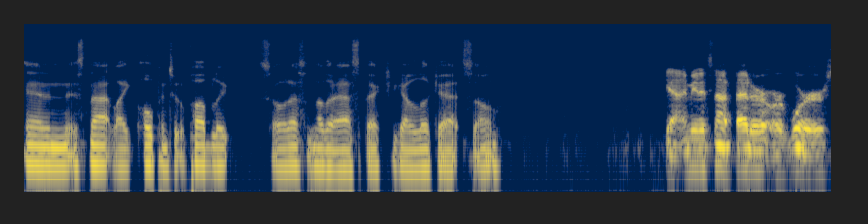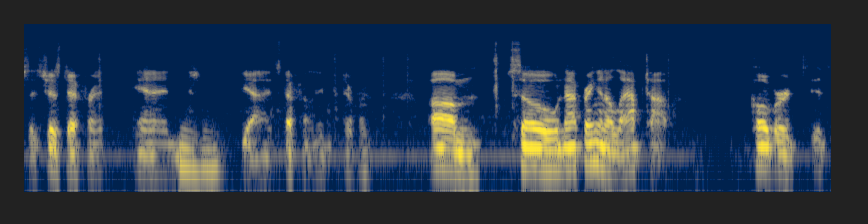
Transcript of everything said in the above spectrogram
and it's not like open to the public. So that's another aspect you got to look at. So. Yeah, I mean it's not better or worse. It's just different, and Mhm. yeah, it's definitely different. Um, so not bringing a laptop. Clover, is,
